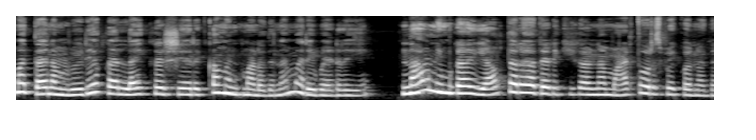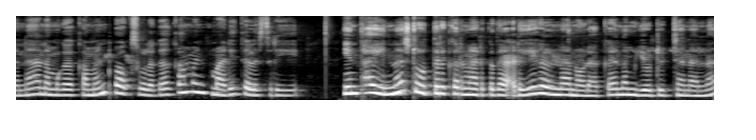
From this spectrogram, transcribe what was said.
ಮತ್ತು ನಮ್ಮ ವಿಡಿಯೋಕ್ಕೆ ಲೈಕ್ ಶೇರ್ ಕಮೆಂಟ್ ಮಾಡೋದನ್ನು ಮರಿಬೇಡ್ರಿ. ನಾವು ನಿಮ್ಗೆ ಯಾವ ಥರದ ಅಡುಗೆಗಳನ್ನ ಮಾಡಿ ತೋರಿಸ್ಬೇಕು ಅನ್ನೋದನ್ನು ನಮ್ಗೆ ಕಮೆಂಟ್ ಬಾಕ್ಸ್ ಒಳಗೆ ಕಮೆಂಟ್ ಮಾಡಿ ತಿಳಿಸ್ರಿ. ಇಂಥ ಇನ್ನಷ್ಟು ಉತ್ತರ ಕರ್ನಾಟಕದ ಅಡುಗೆಗಳನ್ನ ನೋಡೋಕೆ ನಮ್ಮ ಯೂಟ್ಯೂಬ್ ಚಾನಲ್ನ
